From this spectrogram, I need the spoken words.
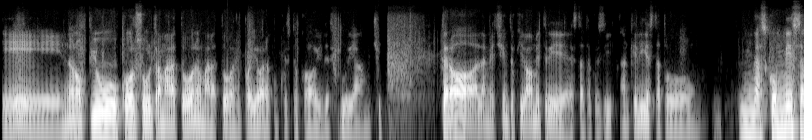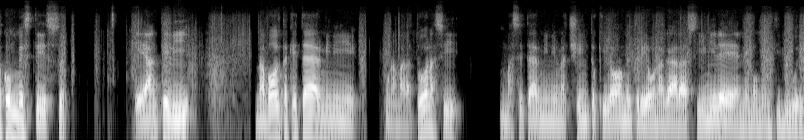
e non ho più corso ultramaratone o maratone, poi ora con questo Covid, figuriamoci. Però la mia 100 km è stata così, anche lì è stato una scommessa con me stesso e anche lì una volta che termini una maratona, sì, ma se termini una 100 km o una gara simile nei momenti duri,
